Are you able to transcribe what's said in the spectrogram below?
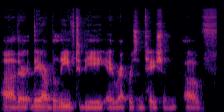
uh they're they are believed to be a representation of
